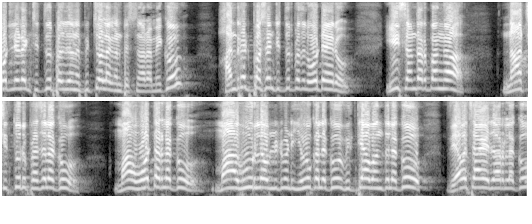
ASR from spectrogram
ఓట్లు వేయడానికి చిత్తూరు ప్రజలు ఏమైనా పిచ్చోళ్ళ కనిపిస్తున్నారా మీకు? హండ్రెడ్ పర్సెంట్ చిత్తూరు ప్రజలు ఓటేయరు. ఈ సందర్భంగా నా చిత్తూరు ప్రజలకు మా ఓటర్లకు మా ఊర్లో ఉన్నటువంటి యువకులకు విద్యావంతులకు వ్యవసాయదారులకు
